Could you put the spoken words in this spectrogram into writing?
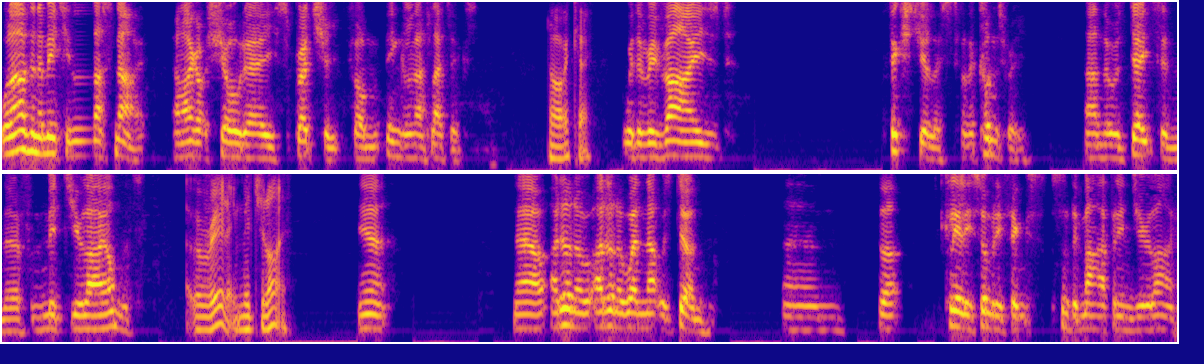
Well, I was in a meeting last night, and I got showed a spreadsheet from England Athletics oh, okay. with a revised fixture list for the country, and there was dates in there from mid-July onwards. Oh, really? Mid July? Yeah. Now I don't know. I don't know when that was done, um, but clearly somebody thinks something might happen in July.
